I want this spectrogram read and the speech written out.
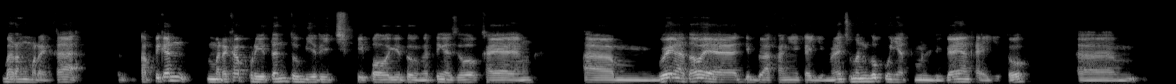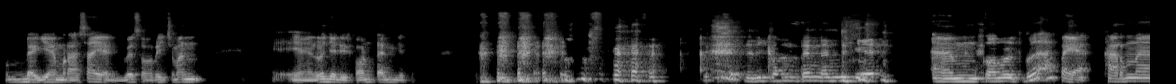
barang mereka tapi kan mereka pretend to be rich people gitu ngerti nggak sih lo? Kayak yang em, gue nggak tahu ya di belakangnya kayak gimana cuman gue punya temen juga yang kayak gitu. Em, bagi yang merasa ya gue sorry cuman ya lo jadi konten gitu. Jadi konten nanti. Em, kalau menurut gue apa ya? Karena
